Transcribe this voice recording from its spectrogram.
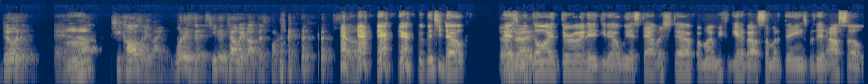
doing it. And uh, she calls me like, "What is this? You didn't tell me about this part." so, but you know, as right. we're going through it and you know we establish stuff i'm like we forget about some of the things but then also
